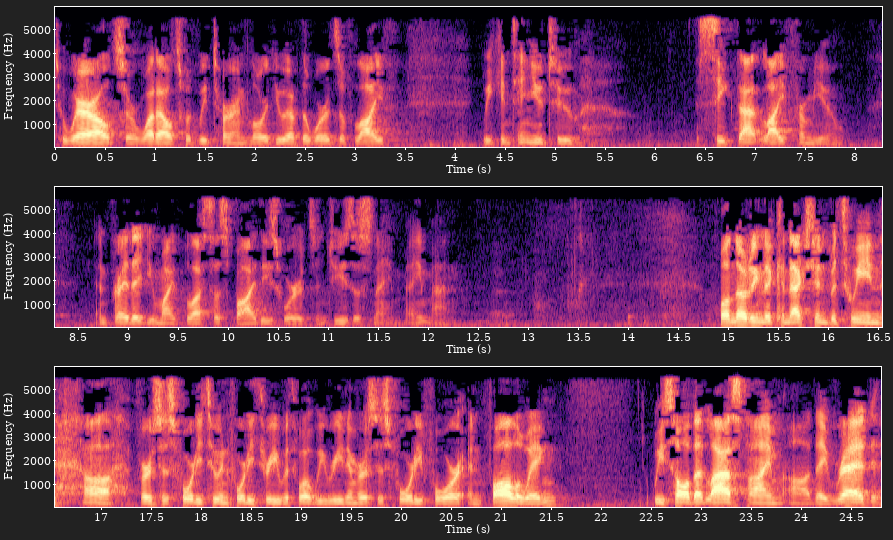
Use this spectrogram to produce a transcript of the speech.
To where else or what else would we turn? Lord, you have the words of life. We continue to seek that life from you and pray that you might bless us by these words. In Jesus' name, amen. Well, noting the connection between uh, verses 42 and 43 with what we read in verses 44 and following, we saw that last time uh, they read,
